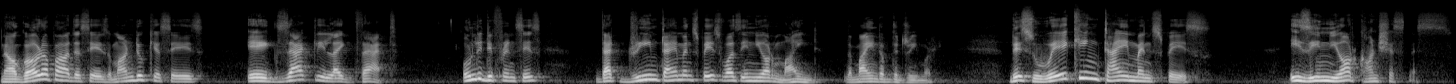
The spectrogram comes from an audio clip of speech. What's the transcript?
Now, Gaudapada says, Mandukya says, exactly like that. Only difference is that dream time and space was in your mind, the mind of the dreamer. This waking time and space is in your consciousness.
